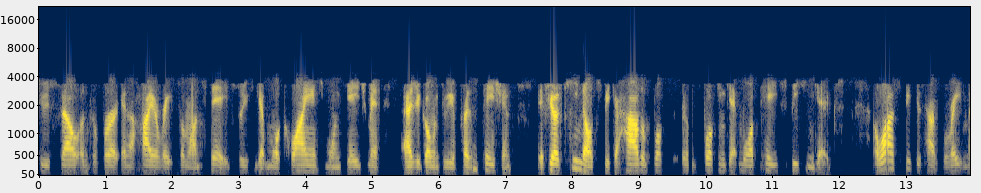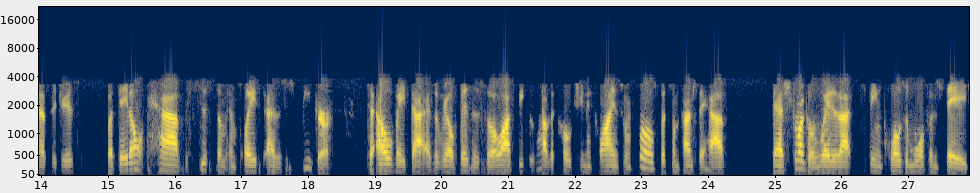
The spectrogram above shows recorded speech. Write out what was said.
to sell and convert at a higher rate from on stage so you can get more clients, more engagement as you're going through your presentation. If you're a keynote speaker, how to book book and get more paid speaking gigs. A lot of speakers have great messages, but they don't have the system in place as a speaker to elevate that as a real business. So a lot of speakers have the coaching and clients and referrals, but sometimes they have they're struggling. Whether that being closing more from stage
